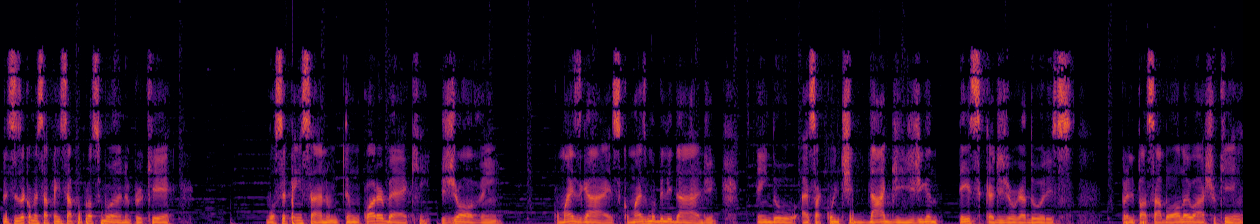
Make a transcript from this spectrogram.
precisa começar a pensar pro próximo ano, porque você pensar em ter um quarterback jovem, com mais gás, com mais mobilidade, tendo essa quantidade gigantesca de jogadores para ele passar a bola, eu acho que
